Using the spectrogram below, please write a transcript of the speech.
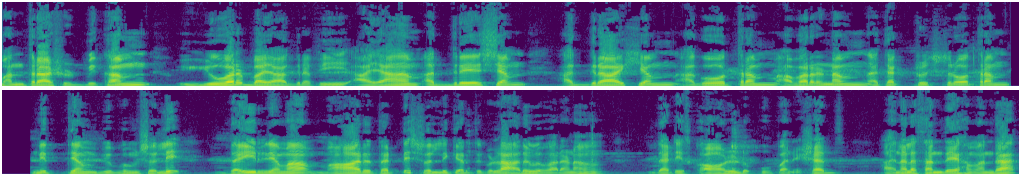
mantra should become your biography அயாம் அத்ரேஷம் அக்ராஹ்யம் அகோத்திரம் அவர்ணம் avarnam achakshushrotram நித்தியம் விபும் சொல்லி தைரியமா மாறு தட்டி சொல்லிக்கிறதுக்குள்ள அறிவு வரணும் தட் இஸ் கால்டு உபனிஷத் அதனால சந்தேகம் வந்தா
